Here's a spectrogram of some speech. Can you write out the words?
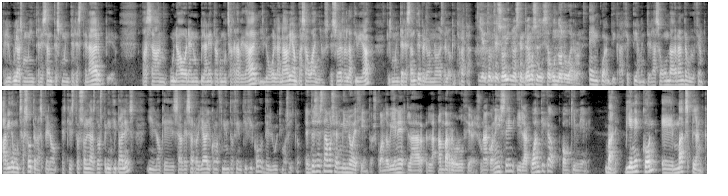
películas muy interesantes como Interestelar, que pasan una hora en un planeta con mucha gravedad y luego en la nave han pasado años. Eso es relatividad, que es muy interesante, pero no es de lo que trata. Y entonces hoy nos centramos en el segundo nubarrón. En cuántica, efectivamente, la segunda gran revolución. Ha habido muchas otras, pero es que estas son las dos principales y en lo que se ha desarrollado el conocimiento científico del último siglo. Entonces estamos en 1900, cuando viene la, la- ambas revoluciones. Una con Einstein y la cuántica, ¿con quién viene? Vale, viene con eh, Max Planck,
